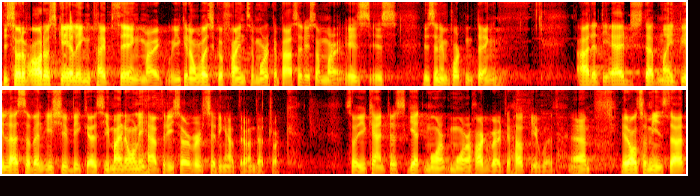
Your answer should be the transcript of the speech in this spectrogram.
the sort of auto-scaling type thing, right, where you can always go find some more capacity somewhere is, is, is an important thing. Out at the edge, that might be less of an issue because you might only have three servers sitting out there on that truck. So you can't just get more, more hardware to help you with. Um, it also means that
